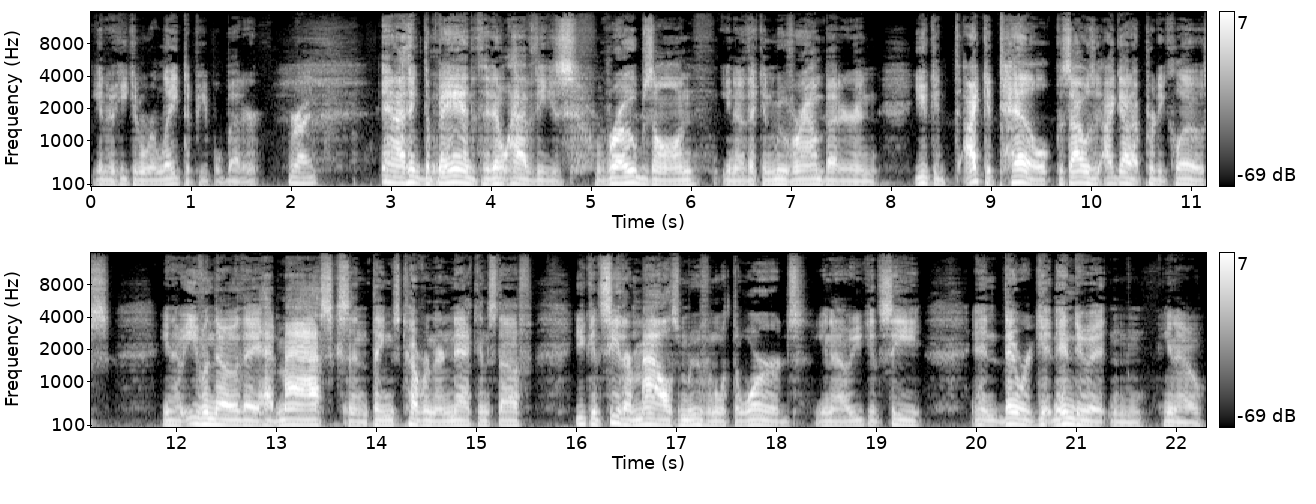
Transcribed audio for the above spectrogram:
you know, he can relate to people better. Right. And I think the band, they don't have these robes on, you know, that can move around better. And you could, I could tell, cause I was, I got up pretty close, you know, even though they had masks and things covering their neck and stuff, you could see their mouths moving with the words, you know, you could see, and they were getting into it and, you know,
